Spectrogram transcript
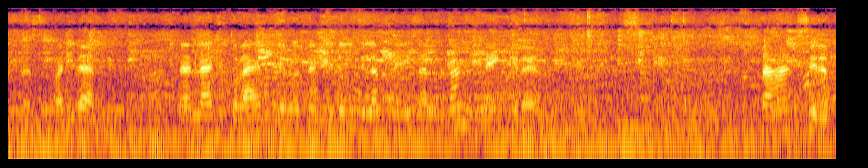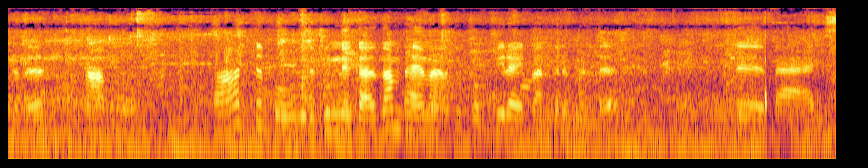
இருக்கு பார்க்குறது ரெண்டாயிரத்தி தொள்ளாயிரத்தி எழுபத்தஞ்சு இது இதில் ப்ரைஸ் தான் நினைக்கிறேன். பேக்ஸ் இருக்குது. பார்ப்போம். பாட்டு போகுது பின்னுக்கு. அதுதான் பயமாக இருக்குது கொப்பி ரைட் வந்துடுமெண்டு இது பேக்ஸ்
